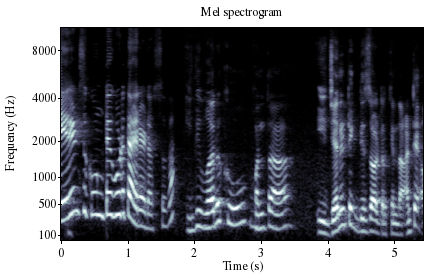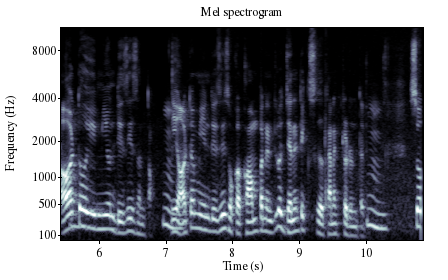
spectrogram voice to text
పేరెంట్స్కి ఉంటే కూడా థైరాయిడ్ వస్తుందా ఇది వరకు కొంత ఈ జెనెటిక్ డిజార్డర్ కింద అంటే ఆటో ఇమ్యూన్ డిసీజ్ అంటాం ఈ ఆటో ఇమ్యూన్ డిసీజ్ ఒక కాంపనెంట్లో జెనెటిక్స్ కనెక్టెడ్ ఉంటుంది. సో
